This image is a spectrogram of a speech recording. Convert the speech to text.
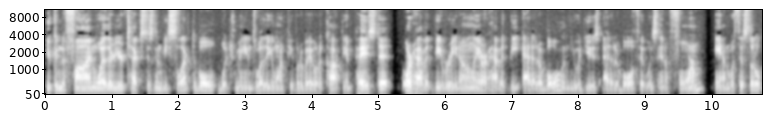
you can define whether your text is going to be selectable, which means whether you want people to be able to copy and paste it, or have it be read-only, or have it be editable, and you would use editable if it was in a form. And with this little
